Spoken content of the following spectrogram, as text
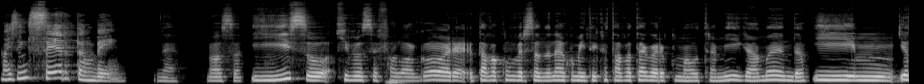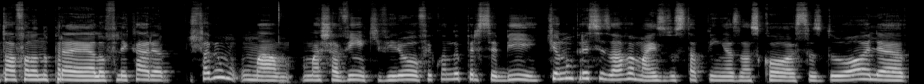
mas em ser também. Né? Nossa, e isso que você falou agora, eu tava conversando, né? Eu comentei que eu tava até agora com uma outra amiga, Amanda, e hum, eu tava falando pra ela, eu falei, cara, sabe um, uma, uma chavinha que virou? Foi quando eu percebi que eu não precisava mais dos tapinhas nas costas, do olha,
